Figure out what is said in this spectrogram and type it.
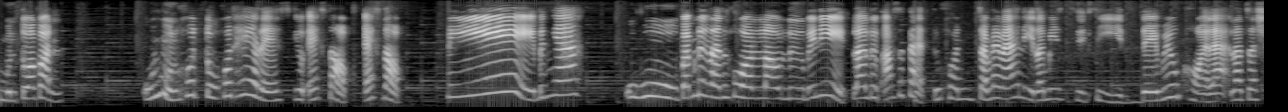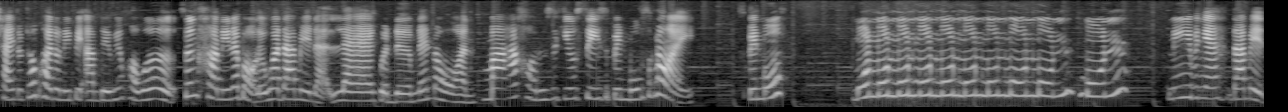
หมุนตัวก่อนอุ้หมุนโคตรตัวโคตรเท่เลย สกิล X drop X drop นี่ เป็นไงโอ้โหแป๊บหนึ่งนะทุกคน เราลืมไม่นี่ เราลืมอัพสเตตทุกคนจำได้ไหมนี่ เรามี 14 Devil Point แล้ว เราจะใช้ Total Point ตรงนี้ไปอัพ Devil Power ซึ่งคราวนี้เนี่ยบอกเลยว่าดาเมจเนี่ยแรงกว่าเดิมแน่นอน มาฮะขอดูสกิล C Spin Move สักหน่อย Spin Move หมุนหมุนหมุนหมุนหมุนหมุนหมุนหมุนหมุนหมุนนี่เป็นไง ดาเมจ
